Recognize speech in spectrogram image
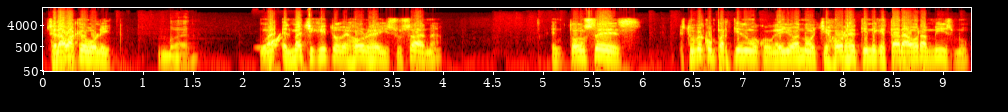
Será vaquebolito. Bueno. El más chiquito de Jorge y Susana. Entonces, estuve compartiendo con ellos anoche. Jorge tiene que estar ahora mismo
